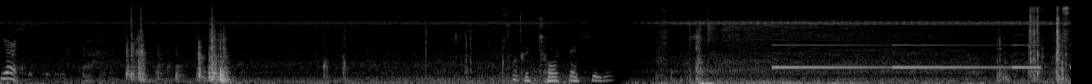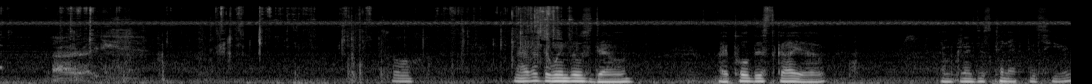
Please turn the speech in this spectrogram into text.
Yes. Fucker torque that shit in. Alrighty. So now that the window's down, I pulled this guy out. I'm gonna disconnect this here.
